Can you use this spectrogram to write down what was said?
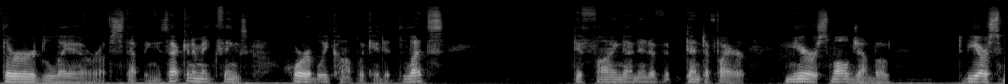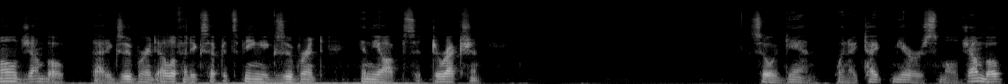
third layer of stepping? Is that going to make things horribly complicated? Let's define an identifier mirror small jumbo to be our small jumbo, that exuberant elephant, except it's being exuberant in the opposite direction. So again, when I type mirror small jumbo,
